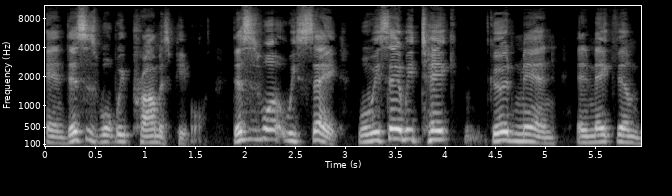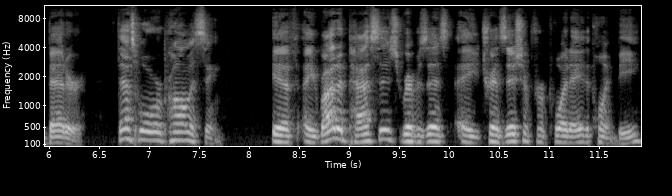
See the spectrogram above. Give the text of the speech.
And this is what we promise people. This is what we say. When we say we take good men and make them better, that's what we're promising. If a rite of passage represents a transition from point A to point B,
